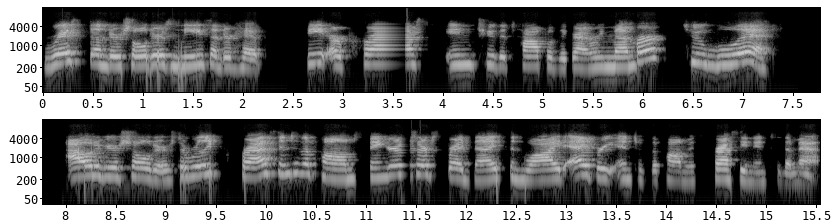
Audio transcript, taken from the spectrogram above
wrists under shoulders, knees under hips. Feet are pressed into the top of the ground. Remember to lift out of your shoulders. So really press into the palms. Fingers are spread nice and wide. Every inch of the palm is pressing into the mat.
